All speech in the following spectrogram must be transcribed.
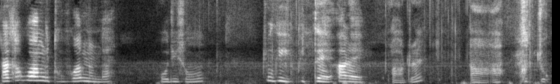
나 사과 한 개더 모았는데. 어디서? 저기 밑에 아래. 아래? 아, 아, 그쪽.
